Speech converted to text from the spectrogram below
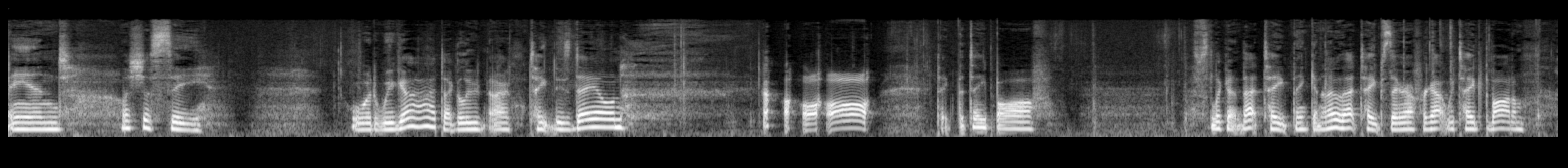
And let's just see what we got. I glued, I taped these down. Take the tape off. Just looking at that tape thinking, oh, that tape's there. I forgot we taped the bottom.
